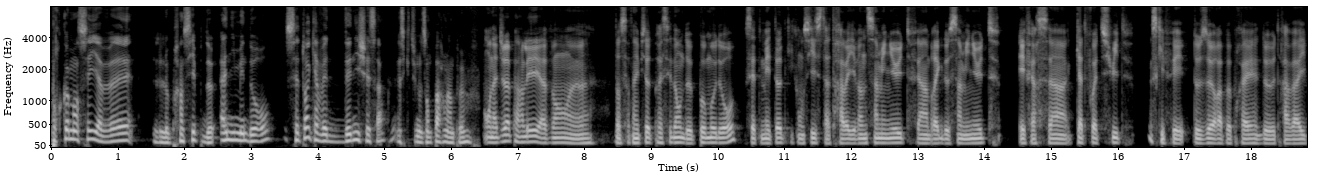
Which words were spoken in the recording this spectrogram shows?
Pour commencer, il y avait le principe de animé d'oro. C'est toi qui avais déniché ça? Est-ce que tu nous en parles un peu? On a déjà parlé avant, euh, dans certains épisodes précédents, de Pomodoro, cette méthode qui consiste à travailler 25 minutes, faire un break de 5 minutes et faire ça 4 fois de suite, ce qui fait 2 heures à peu près de travail,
